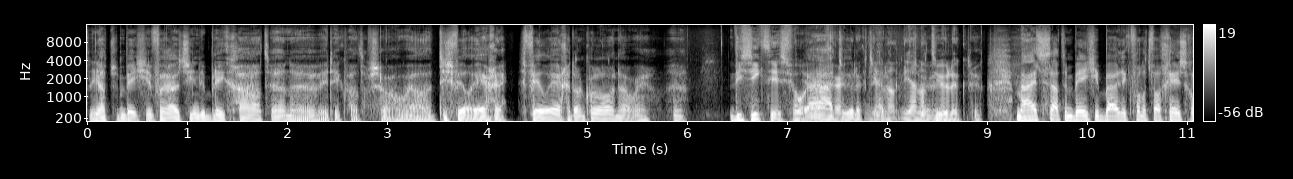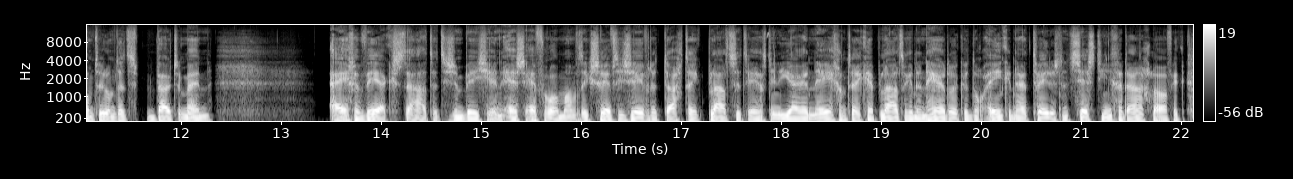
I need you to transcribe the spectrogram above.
je had een beetje een vooruitziende blik gehad en uh, weet ik wat of zo. Wel, het is veel erger, veel erger dan corona hoor. Ja. Die ziekte is veel ja, erger. Tuurlijk, tuurlijk, ja, ja, natuurlijk. Maar het staat een beetje buiten... Ik vond het wel geestig om te doen, omdat het buiten mijn eigen werk staat. Het is een beetje een SF-roman, want ik schreef in 87. Ik plaatste het ergens in de jaren 90. Ik heb later in een herdruk het nog één keer naar 2016 gedaan, geloof ik. Nu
